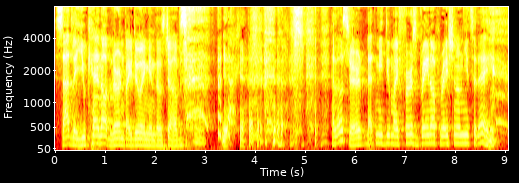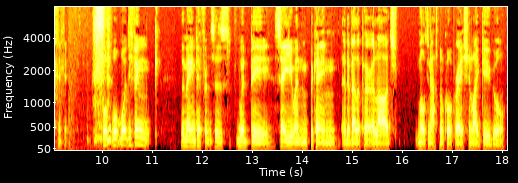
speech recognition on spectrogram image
sadly, you cannot learn by doing in those jobs. Mm. yeah. Hello, sir. Let me do my first brain operation on you today. what, what, what do you think? the main differences would be say you went and became a developer at a large multinational corporation like Google.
